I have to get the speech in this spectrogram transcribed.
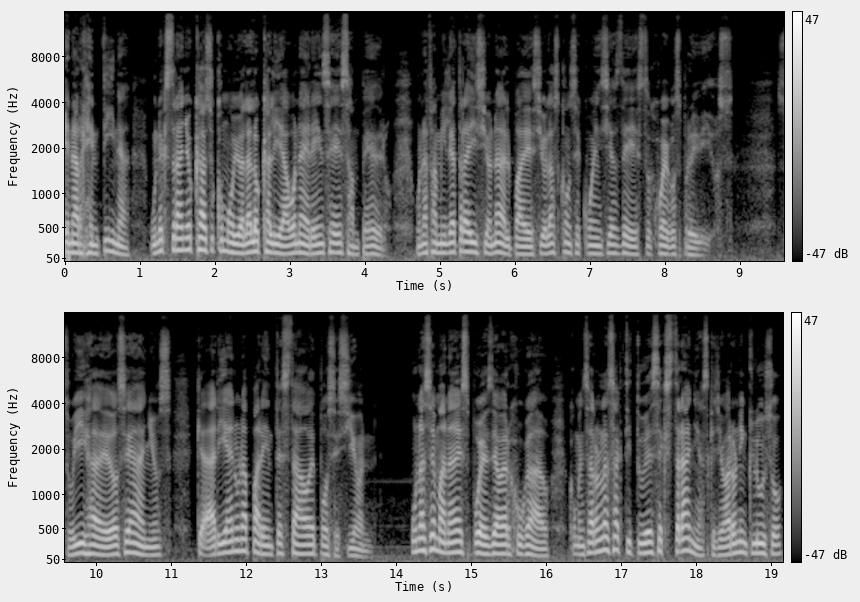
En Argentina, un extraño caso conmovió a la localidad bonaerense de San Pedro. Una familia tradicional padeció las consecuencias de estos juegos prohibidos. Su hija de 12 años quedaría en un aparente estado de posesión. Una semana después de haber jugado, comenzaron las actitudes extrañas que llevaron incluso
